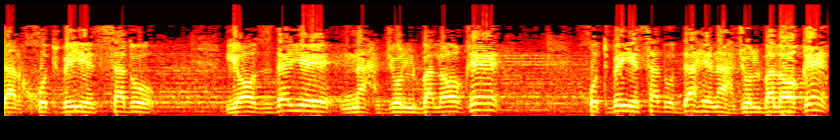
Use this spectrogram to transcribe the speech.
در خطبه صد و یازده نهج البلاغه خطبه صد ده نهج البلاغه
